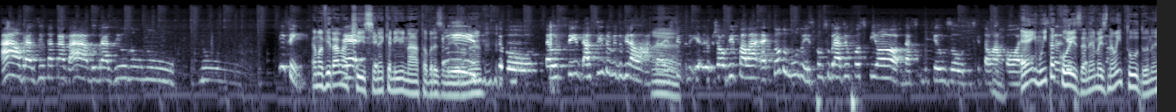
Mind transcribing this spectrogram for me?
Ah, o Brasil está atrasado, o Brasil não, não, não enfim. É uma vira-latice, é, né? Que é meio inata ao brasileiro, isso, né? É o, a síndrome do vira-lata. É. Eu já ouvi falar, é, todo mundo isso, como se o Brasil fosse pior das, do que os outros que estão lá é. fora. É em muita coisa, né? Mas não em tudo, né?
